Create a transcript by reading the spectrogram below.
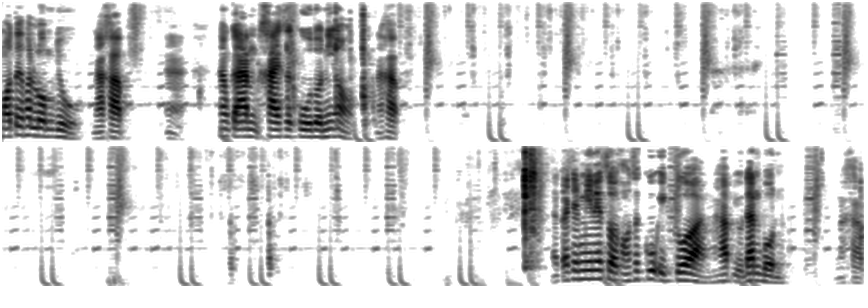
มอเตอร์พัดลมอยู่นะครับทำการคลายสกรูตัวนี้ออกนะครับ แล้วก็จะมีในส่วนของสกรูอีกตัวนะครับ อยู่ด้านบนนะครับ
